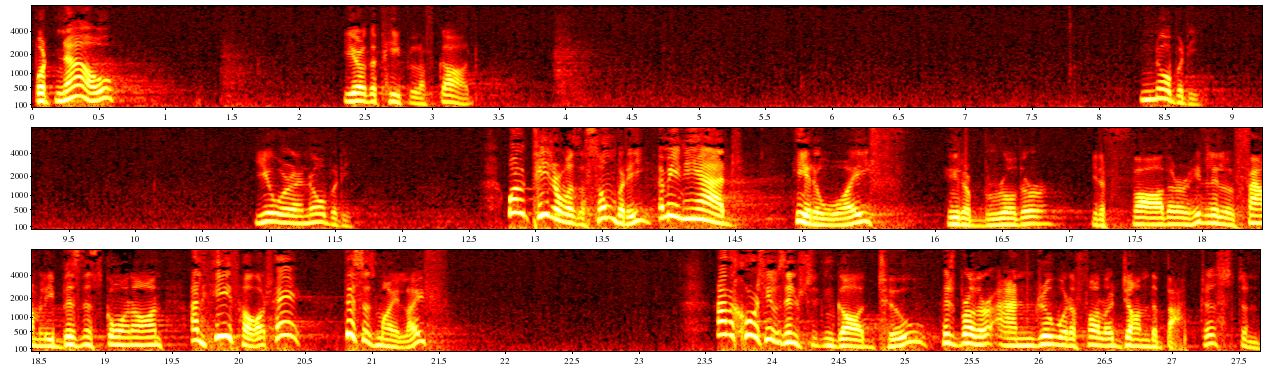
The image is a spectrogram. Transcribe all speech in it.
But now, you're the people of God. Nobody. You were a nobody. Well, Peter was a somebody. I mean, he had he had a wife, he had a brother, he had a father, he had a little family business going on, and he thought, hey, this is my life. And of course, he was interested in God too. His brother Andrew would have followed John the Baptist, and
